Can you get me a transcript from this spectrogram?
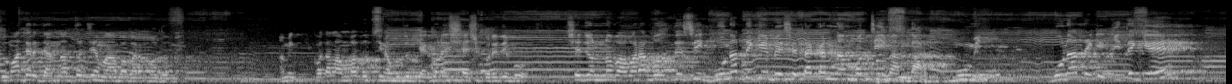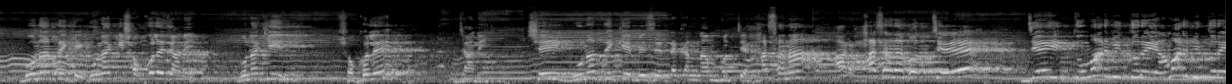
তোমাদের জান্নাত হচ্ছে মা বাবার কদমে। আমি কথা লম্বা করছি না, হুজুরকে এখনই শেষ করে দেব। সেজন্য বাবারা বলতেছি গুণা থেকে বেঁচে থাকার নাম হচ্ছে ইমানদার মুমি গুণা থেকে কি থেকে? গোনা থেকে। গুণা কি সকলে জানে? গুণা কি সকলে জানে। সেই গুণা থেকে বেঁচে থাকার নাম হচ্ছে হাসানা। আর হাসানা হচ্ছে যেই তোমার ভিতরে, আমার ভিতরে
